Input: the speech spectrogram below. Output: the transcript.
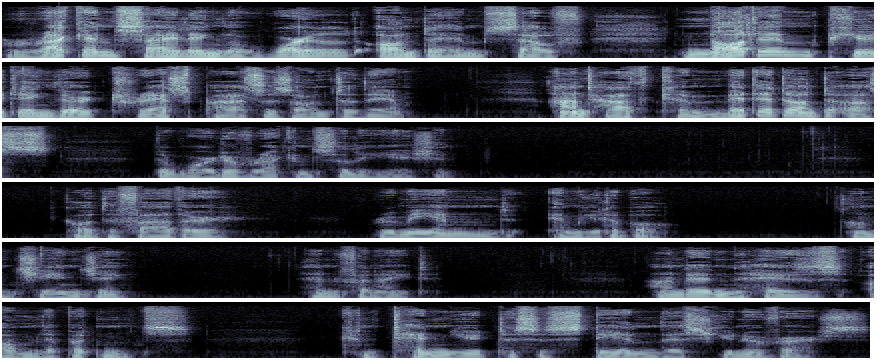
reconciling the world unto himself, not imputing their trespasses unto them and hath committed unto us the word of reconciliation. God the Father remained immutable, unchanging, infinite, and in his omnipotence continued to sustain this universe,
